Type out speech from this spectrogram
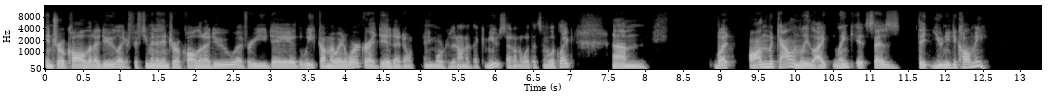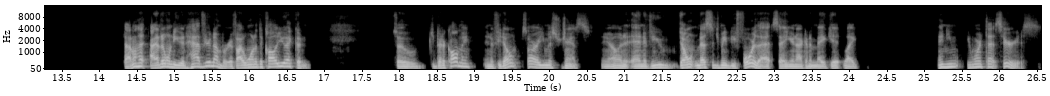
intro call that I do, like a 50 minute intro call that I do every day of the week on my way to work, or I did. I don't anymore because I don't have that commute, so I don't know what that's going to look like. Um, but on the Calendly like link, it says that you need to call me. I don't. Ha- I don't even have your number. If I wanted to call you, I couldn't. So you better call me. And if you don't, sorry, you missed your chance. You know. And and if you don't message me before that, saying you're not going to make it, like, and you you weren't that serious.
